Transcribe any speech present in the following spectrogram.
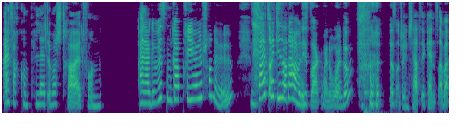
einfach komplett überstrahlt von einer gewissen Gabrielle Chanel. Falls euch dieser Name nicht sagt, meine Freunde, das ist natürlich ein Scherz, ihr kennt's, aber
